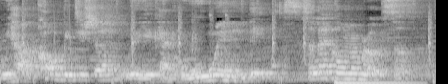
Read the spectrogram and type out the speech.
We have competition where you can win things. So like how me broke so.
